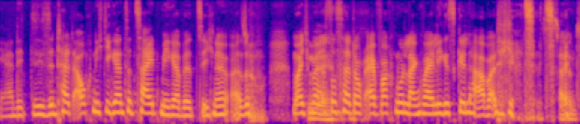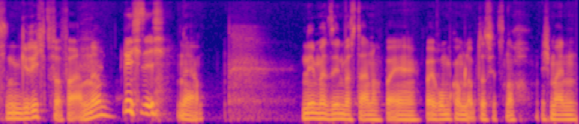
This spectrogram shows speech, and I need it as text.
ja, die, die sind halt auch nicht die ganze Zeit mega witzig, ne? Also manchmal Nee. ist das halt auch einfach nur langweiliges Gelaber die ganze Das ist Zeit. halt ein Gerichtsverfahren, ne? Richtig. Naja. Nee, mal sehen, was da noch bei, bei rumkommt, ob das jetzt noch. Ich meine,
